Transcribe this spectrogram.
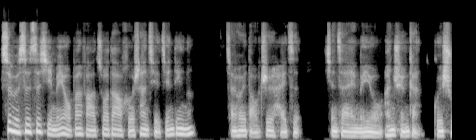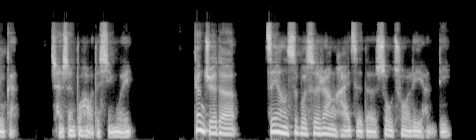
是不是自己没有办法做到和善且坚定呢？才会导致孩子现在没有安全感、归属感，产生不好的行为。更觉得这样是不是让孩子的受挫力很低？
